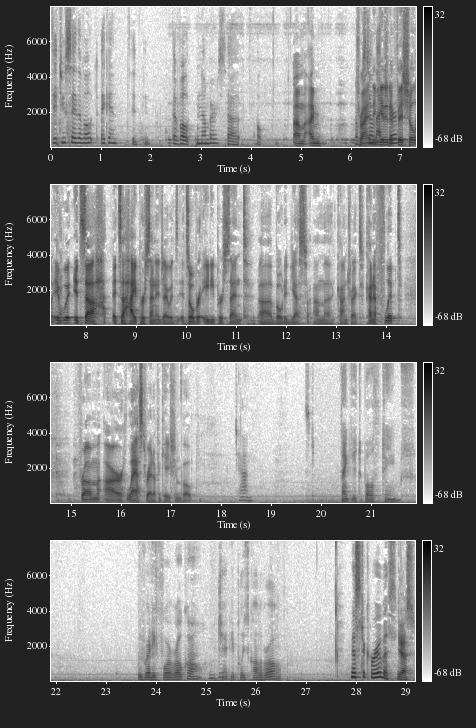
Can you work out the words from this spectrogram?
Did you say the vote again? Did- The vote numbers? Uh, oh, Um, I'm we're trying still to not get it sure? official. It Okay. w- it's a h- it's a high percentage. I would it's over eighty percent uh, voted yes on the contract. Kind of flipped from our last ratification vote. John. Thank you to both teams. We're ready for a roll call? Jackie, please call the roll. Mr. Karubas? Yes.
